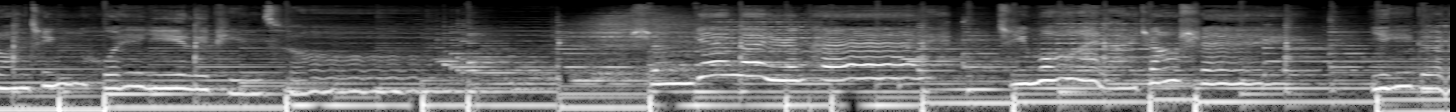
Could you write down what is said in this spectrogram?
装进回忆里拼凑。身边没人陪，寂寞爱来找谁？一个人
